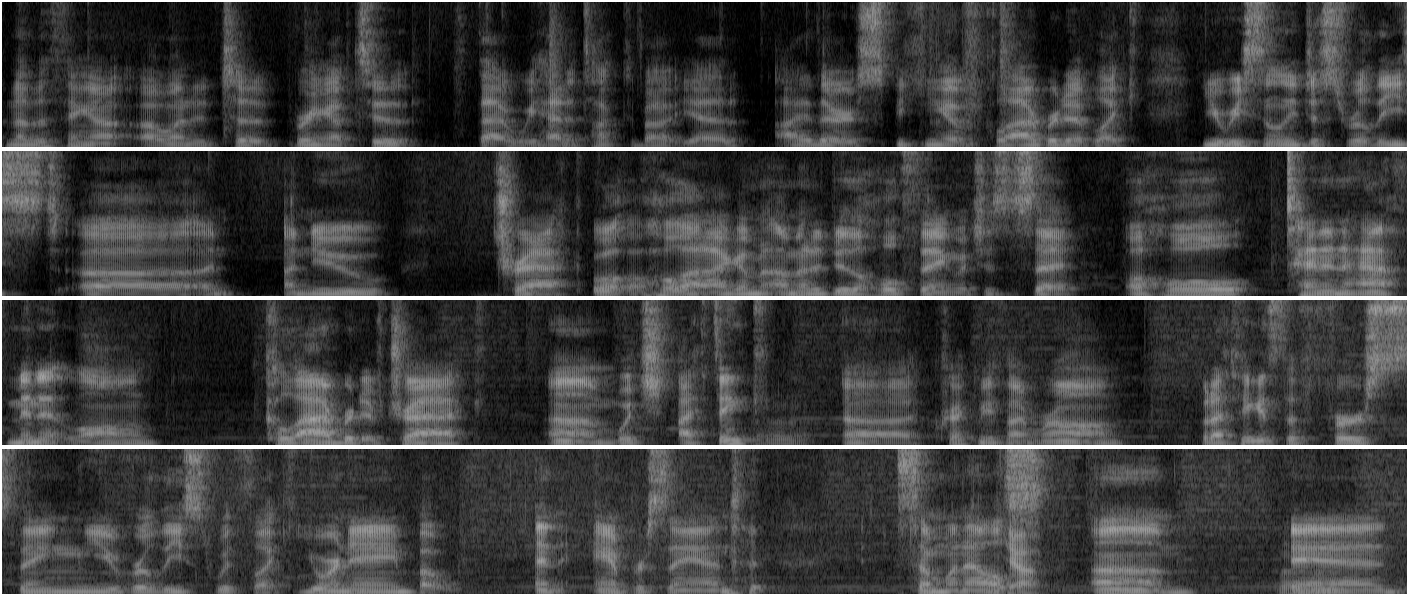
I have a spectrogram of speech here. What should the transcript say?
another thing I, I wanted to bring up too that we hadn't talked about yet either. Speaking of collaborative, like you recently just released uh, a, a new track. Well, hold on, I'm, I'm going to do the whole thing, which is to say a whole 10 and a half minute long collaborative track, um, which I think, Uh-huh. uh, correct me if I'm wrong, but I think it's the first thing you've released with like your name, but an ampersand, someone else. Yeah. Um, Uh-huh. and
